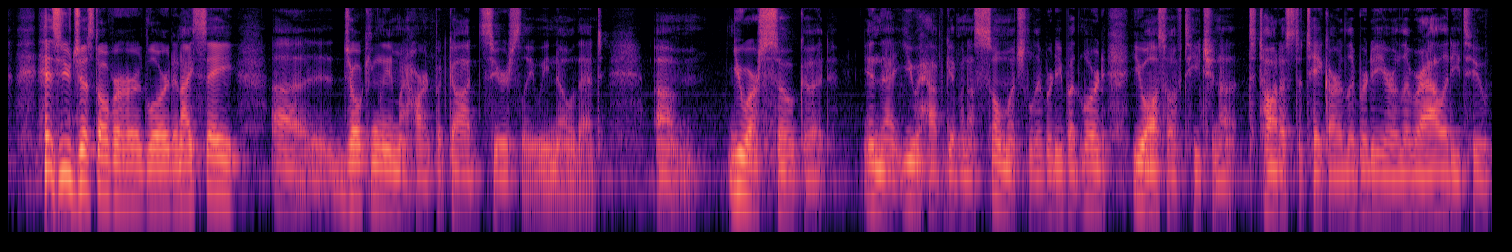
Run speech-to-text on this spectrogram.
as you just overheard, Lord, and I say uh, jokingly in my heart, but God, seriously, we know that um, you are so good in that you have given us so much liberty, but Lord, you also have teaching, uh, taught us to take our liberty or liberality to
